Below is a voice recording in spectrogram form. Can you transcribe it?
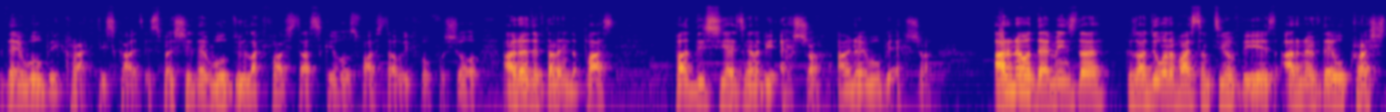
they will be cracked, these cards. Especially, they will do like 5-star skills, 5-star weak foot for sure. I know they've done it in the past, but this year is going to be extra. I know it will be extra. I don't know what that means though, because I do want to buy some Team of the Years. I don't know if they will crush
